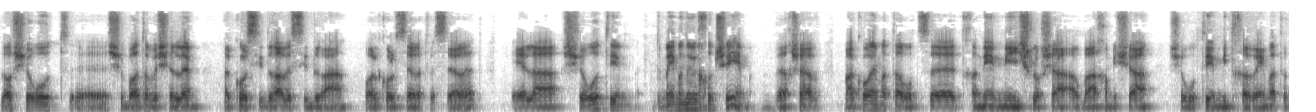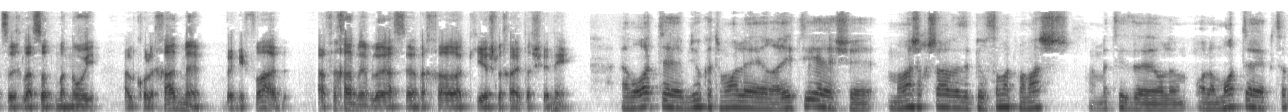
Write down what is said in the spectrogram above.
לא שירות uh, שבו אתה משלם על כל סדרה וסדרה, או על כל סרט וסרט, אלא שירות עם דמי מנוי חודשיים. ועכשיו, מה קורה אם אתה רוצה תכנים משלושה, ארבעה, חמישה שירותים מתחרים, אתה צריך לעשות מנוי על כל אחד מהם בנפרד. אף אחד מהם לא יעשה הנחה רק כי יש לך את השני. למרות uh, בדיוק אתמול uh, ראיתי uh, שממש עכשיו איזה פרסומת ממש, האמת היא זה עולמ, עולמות קצת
